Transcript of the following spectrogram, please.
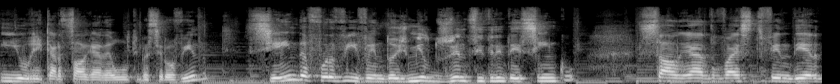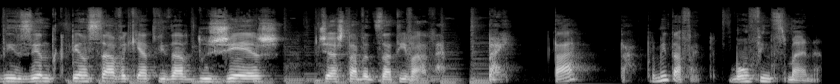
e o Ricardo Salgado é o último a ser ouvido. Se ainda for vivo em 2235, Salgado vai se defender dizendo que pensava que a atividade do GES já estava desativada. Bem, tá? Tá, para mim está feito. Bom fim de semana.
